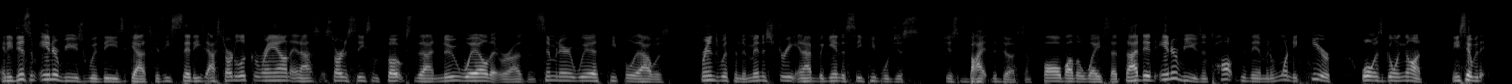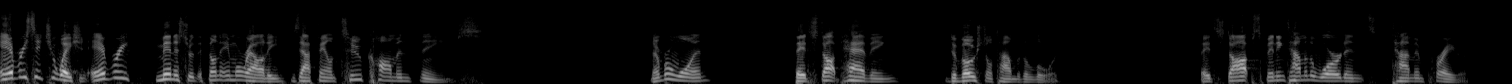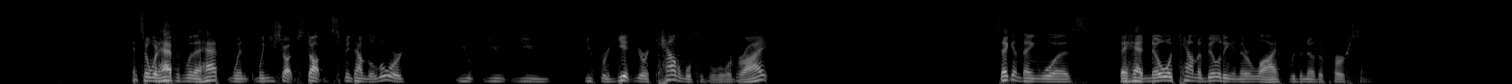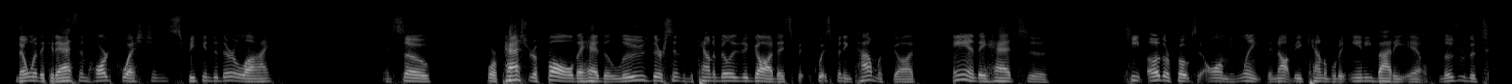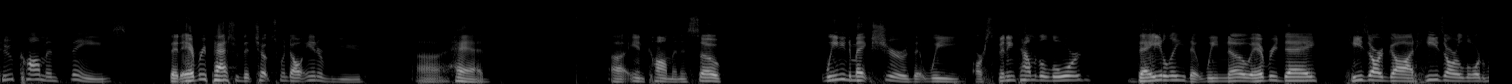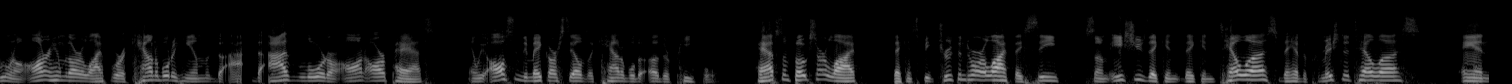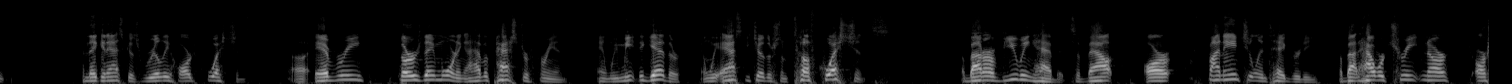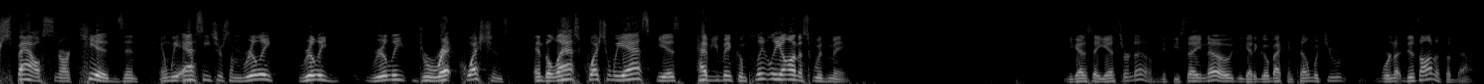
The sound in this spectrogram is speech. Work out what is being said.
And he did some interviews with these guys because he said he's, I started to look around and I started to see some folks that I knew well that were I was in seminary with, people that I was friends with in the ministry, and I began to see people just just bite the dust and fall by the wayside. So I did interviews and talked to them and wanted to hear what was going on. And he said, with every situation, every minister that fell into immorality, he said, I found two common themes. Number one, they had stopped having devotional time with the Lord. They'd stopped spending time in the Word and time in prayer. And so what happens when that happen, when, when you start stop spending time with the Lord, you you you you forget you're accountable to the Lord, right? Second thing was they had no accountability in their life with another person. No one that could ask them hard questions, speak into their life. And so, for a pastor to fall, they had to lose their sense of accountability to God. They sp- quit spending time with God, and they had to keep other folks at arm's length and not be accountable to anybody else. And those were the two common themes that every pastor that Chuck Swindoll interviewed uh, had uh, in common. And so, we need to make sure that we are spending time with the Lord daily, that we know every day He's our God, He's our Lord. We want to honor Him with our life. We're accountable to Him. The, the eyes of the Lord are on our paths, and we also need to make ourselves accountable to other people. Have some folks in our life that can speak truth into our life. They see some issues, they can, they can tell us, they have the permission to tell us, and, and they can ask us really hard questions. Uh, every Thursday morning, I have a pastor friend and we meet together and we ask each other some tough questions about our viewing habits, about our financial integrity, about how we're treating our, our spouse and our kids. And, and we ask each other some really, really, really direct questions. And the last question we ask is Have you been completely honest with me? You got to say yes or no. And if you say no, you got to go back and tell them what you were not dishonest about.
